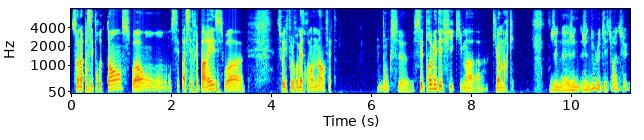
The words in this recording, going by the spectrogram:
soit on a passé trop de temps, soit on s'est pas assez préparé, soit soit il faut le remettre au lendemain en fait. Donc c'est le premier défi qui m'a qui m'a marqué. J'ai une, une, double question là-dessus.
